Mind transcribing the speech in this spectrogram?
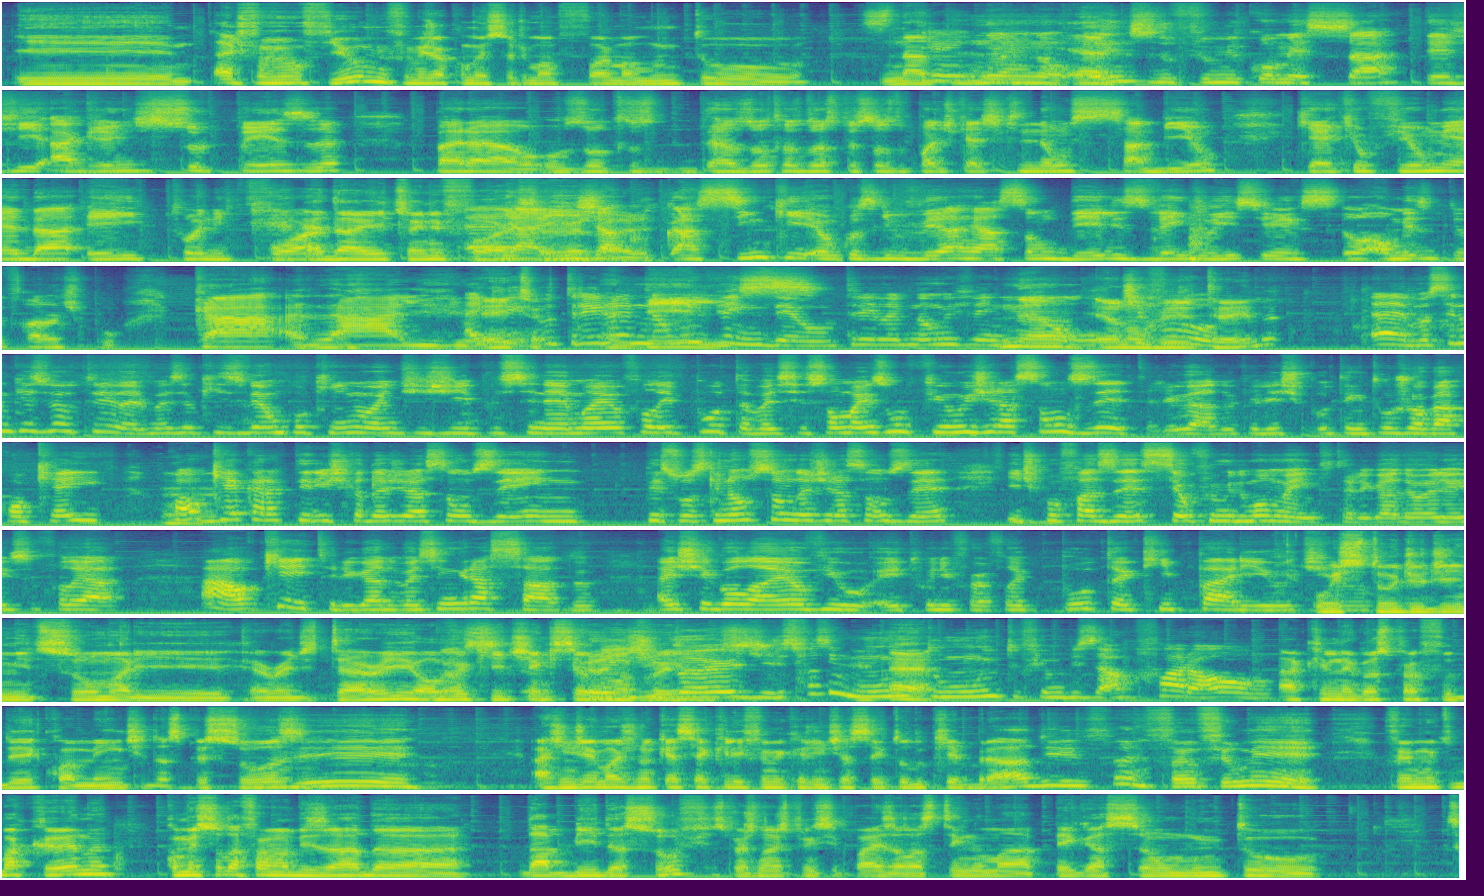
E a gente foi ver o filme, o filme já começou de uma forma muito. Nada... Não, não. É. Antes do filme começar, teve a grande surpresa para os outros, as outras duas pessoas do podcast que não sabiam, que é que o filme é da A24. É da A24, é, E aí, é já, assim que eu consegui ver a reação deles vendo isso, eles ao mesmo tempo falaram, tipo, caralho. É que o trailer é não deles. me vendeu. O trailer não me vendeu. Não, eu não tipo, vi o trailer. É, você não quis ver o trailer, mas eu quis ver um pouquinho antes de ir pro cinema. E eu falei, puta, vai ser só mais um filme geração Z, tá ligado? Que eles, tipo, tentam jogar qualquer, uhum. qualquer característica da geração Z em pessoas que não são da geração Z e, tipo, fazer ser o filme do momento, tá ligado? Eu olhei isso e falei, ah, ah, ok, tá ligado? Vai ser engraçado. Aí chegou lá, eu vi o A24, falei, puta que pariu, tio. O estúdio de Midsommar e Hereditary, óbvio Nossa, que tinha que ser alguma coisa... Bird, eles fazem muito, é, muito filme bizarro, farol. Aquele negócio pra fuder com a mente das pessoas e... A gente já imaginou que ia ser aquele filme que a gente ia sair todo quebrado e foi, foi um filme... Foi muito bacana. Começou da forma bizarra da, da Bi da Sophie, as personagens principais, elas têm uma pegação muito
